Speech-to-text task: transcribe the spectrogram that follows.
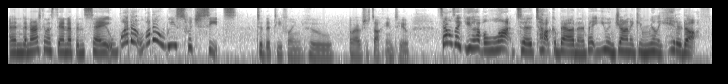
And Inara's going to stand up and say, why don't, why don't we switch seats to the tiefling who oh, I was just talking to? Sounds like you have a lot to talk about, and I bet you and Johnny can really hit it off.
